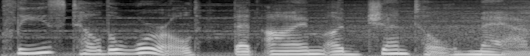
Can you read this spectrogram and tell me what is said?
Please tell the world that I'm a gentle man.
